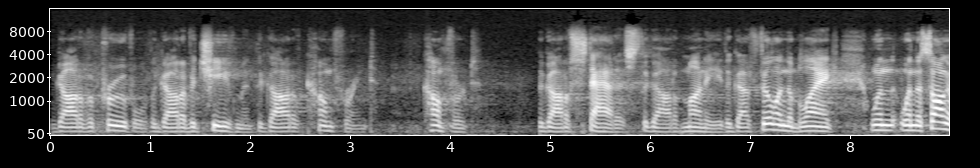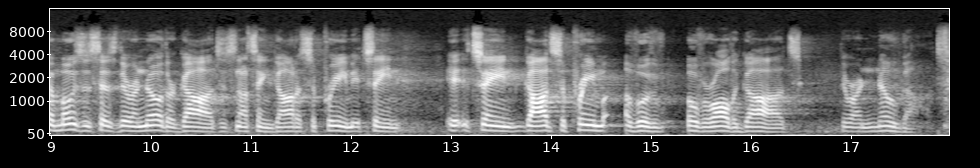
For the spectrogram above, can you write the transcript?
the God of approval, the God of achievement, the God of comfort, comfort, the God of status, the God of money, the God, fill in the blank. When, when the Song of Moses says there are no other gods, it's not saying God is supreme, it's saying, it's saying God supreme of, over all the gods. There are no gods.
